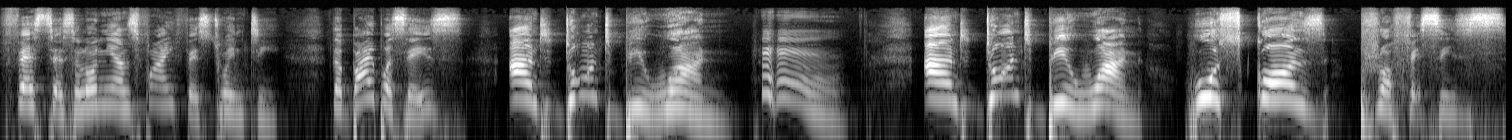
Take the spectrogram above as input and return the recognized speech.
First Thessalonians 5, verse 20. The Bible says, and don't be one. and don't be one who scorns prophecies.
